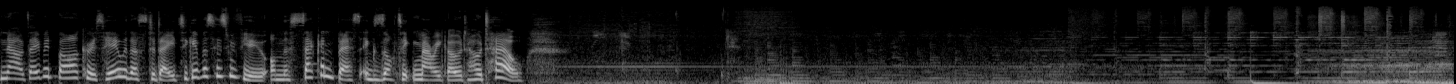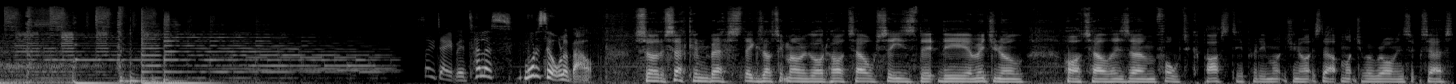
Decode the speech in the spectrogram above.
Now, David Barker is here with us today to give us his review on the second best exotic Marigold hotel. So, David, tell us what is it all about? So the second best exotic marigold hotel sees that the original hotel is um, full to capacity pretty much. You know, it's that much of a roaring success.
